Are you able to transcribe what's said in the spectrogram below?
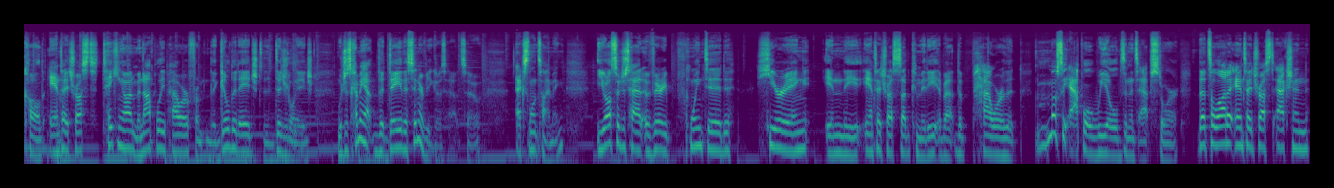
called Antitrust Taking on Monopoly Power from the Gilded Age to the Digital Age, which is coming out the day this interview goes out. So excellent timing. You also just had a very pointed hearing in the antitrust subcommittee about the power that mostly Apple wields in its app store. That's a lot of antitrust action.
